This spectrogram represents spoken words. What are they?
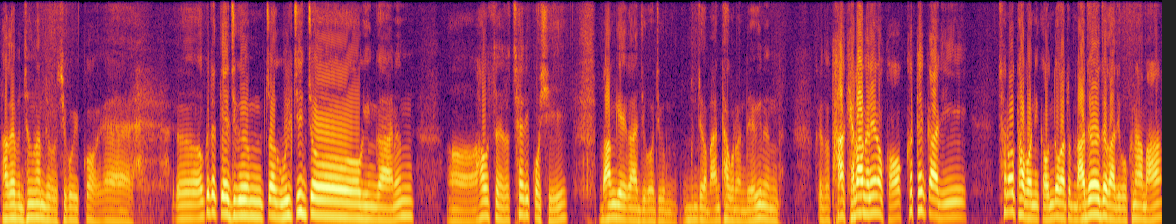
낙엽은 정상적으로 지고 있고, 예. 어, 엊그저께 지금 저 울진 쪽인가는, 어, 하우스에서 체리꽃이 만개가지고 지금 문제가 많다고 그러는데 여기는 그래도 다 개방을 해놓고 커튼까지 쳐놓다 보니까 온도가 좀 낮아져 가지고 그나마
